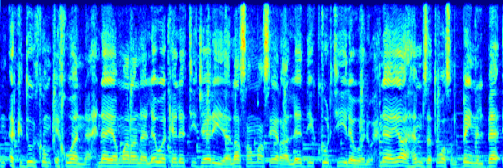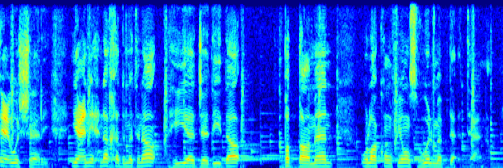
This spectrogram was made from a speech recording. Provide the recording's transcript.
نأكدوا لكم إخواننا حنايا ما رانا لا وكالة تجارية لا سماسيرة لا ديكورتي لا والو. حنايا همزة وصل بين البائع والشاري. يعني حنا خدمتنا هي جديدة بالضمان و la confiance هو المبدأ تاعنا.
